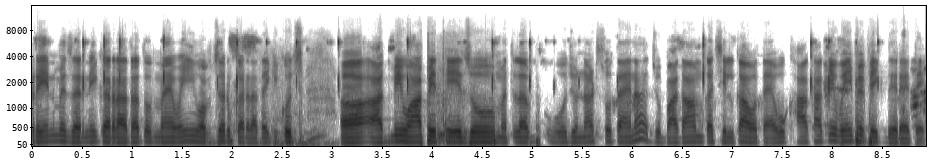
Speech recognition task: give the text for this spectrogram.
ट्रेन uh, में जर्नी कर रहा था तो मैं वही ऑब्ज़र्व कर रहा था कि कुछ uh, आदमी वहाँ पे थे जो मतलब वो जो नट्स होता है ना जो बादाम का छिलका होता है वो खा खा के वहीं पे फेंक दे रहे थे।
